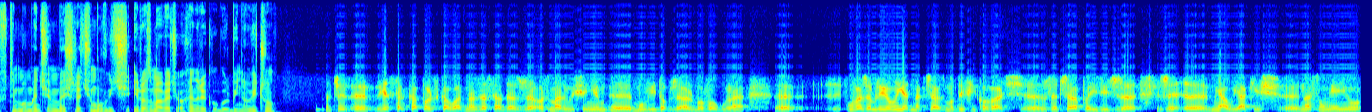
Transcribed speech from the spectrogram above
w tym momencie myśleć, mówić i rozmawiać o Henryku Gulbinowiczu? Znaczy, e, jest taka polska ładna zasada, że o zmarłych się nie e, mówi dobrze albo w ogóle. Uważam, że ją jednak trzeba zmodyfikować, e, że trzeba powiedzieć, że, że e, miał jakieś e, na sumieniu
